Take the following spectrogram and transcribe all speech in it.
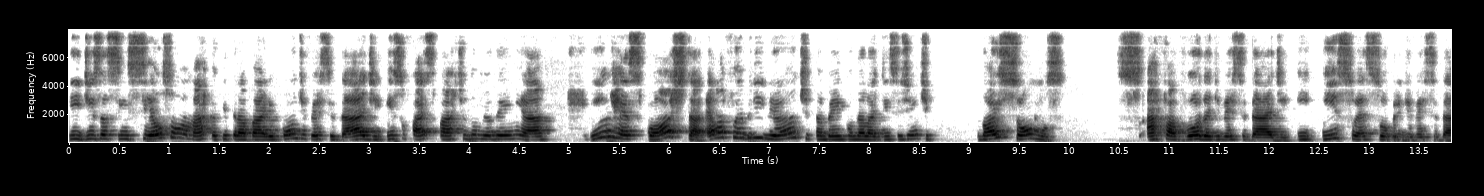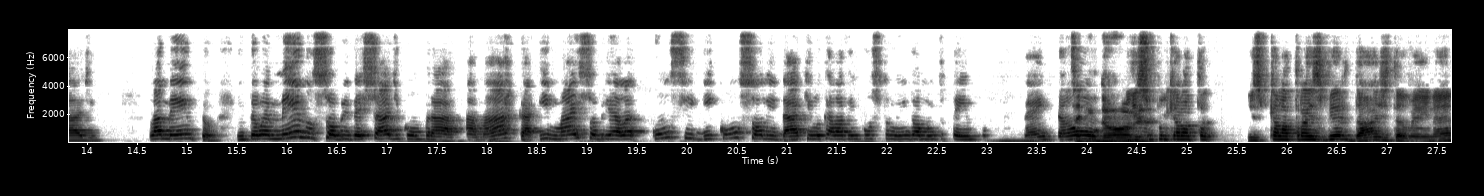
e diz assim: se eu sou uma marca que trabalho com diversidade, isso faz parte do meu DNA. Em resposta, ela foi brilhante também quando ela disse: gente, nós somos a favor da diversidade e isso é sobre diversidade. Lamento. Então é menos sobre deixar de comprar a marca e mais sobre ela conseguir consolidar aquilo que ela vem construindo há muito tempo, né? Então isso porque ela isso porque ela traz verdade também, né?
